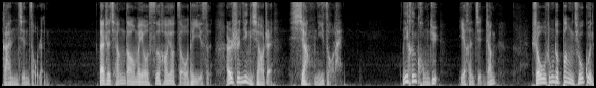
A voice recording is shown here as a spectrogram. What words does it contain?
赶紧走人。但是强盗没有丝毫要走的意思，而是狞笑着向你走来。你很恐惧，也很紧张，手中的棒球棍。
